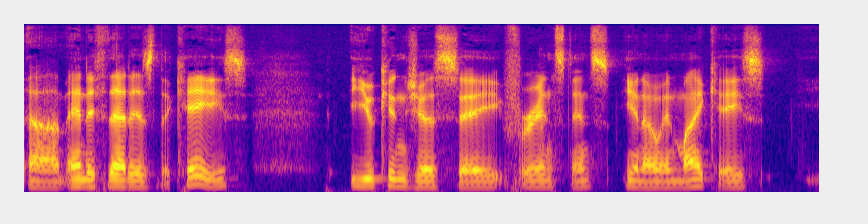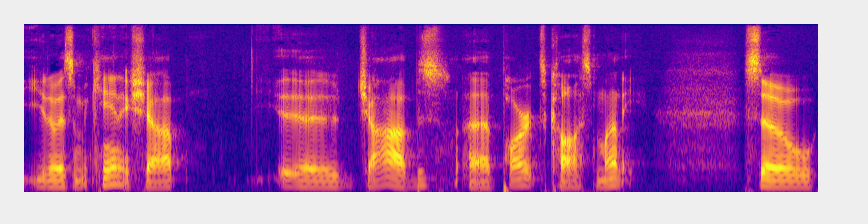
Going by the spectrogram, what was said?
um, and if that is the case, you can just say, for instance, you know, in my case, you know, as a mechanic shop, uh, jobs, uh, parts cost money. So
